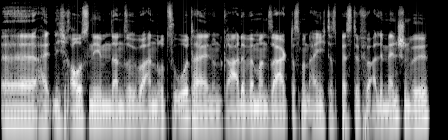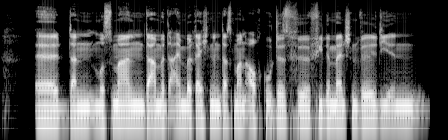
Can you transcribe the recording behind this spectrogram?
äh, halt nicht rausnehmen, dann so über andere zu urteilen. Und gerade wenn man sagt, dass man eigentlich das Beste für alle Menschen will, äh, dann muss man damit einberechnen, dass man auch Gutes für viele Menschen will, die in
